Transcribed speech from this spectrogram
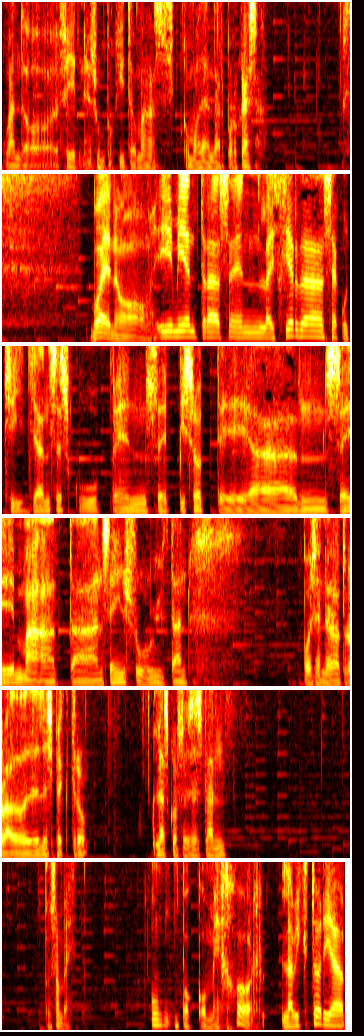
Cuando, en fin, es un poquito más como de andar por casa. Bueno, y mientras en la izquierda se acuchillan, se escupen, se pisotean, se matan, se insultan, pues en el otro lado del espectro las cosas están, pues hombre, un poco mejor. La victoria,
